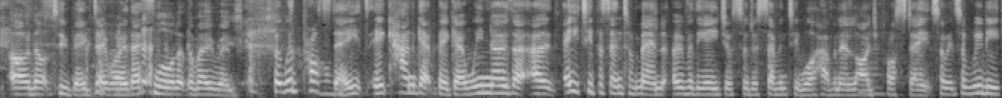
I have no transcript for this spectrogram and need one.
oh, not too big. Don't worry, they're small at the moment. But with prostate, it can get bigger. We know that uh, 80% of men over the age of sort of 70 will have an enlarged prostate, so it's a really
